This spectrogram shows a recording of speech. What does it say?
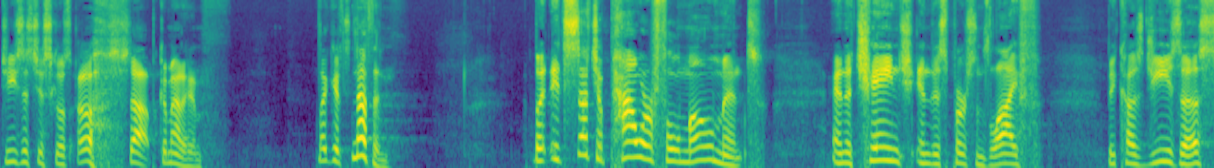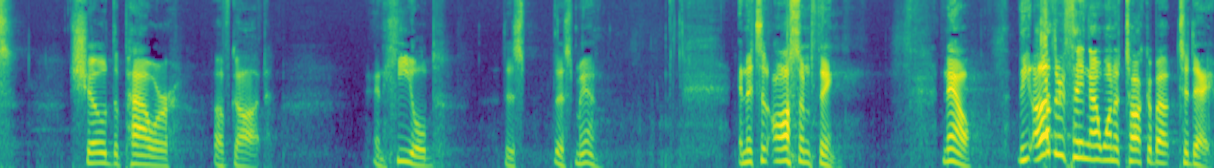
Jesus just goes, Oh, stop, come out of him. Like it's nothing. But it's such a powerful moment and a change in this person's life because Jesus showed the power of God and healed this, this man. And it's an awesome thing. Now, the other thing I want to talk about today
